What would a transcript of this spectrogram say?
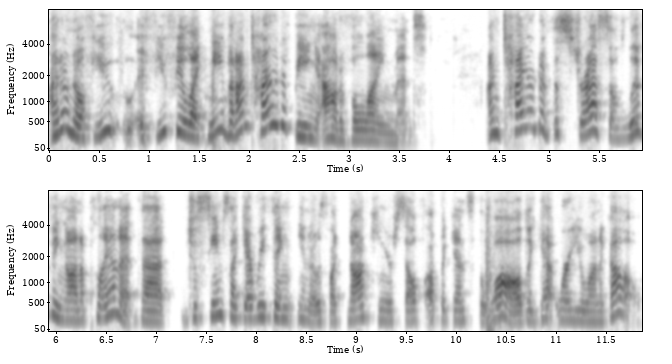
I don't know if you if you feel like me, but I'm tired of being out of alignment. I'm tired of the stress of living on a planet that just seems like everything, you know, is like knocking yourself up against the wall to get where you want to go.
